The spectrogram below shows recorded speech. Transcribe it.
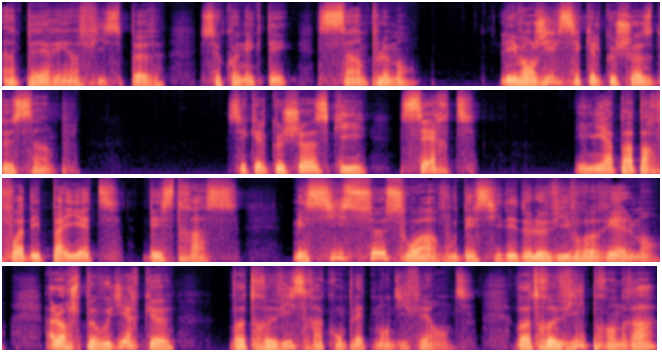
un père et un fils peuvent se connecter simplement. L'évangile, c'est quelque chose de simple. C'est quelque chose qui, certes, il n'y a pas parfois des paillettes, des strass, mais si ce soir vous décidez de le vivre réellement, alors je peux vous dire que votre vie sera complètement différente. Votre vie prendra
